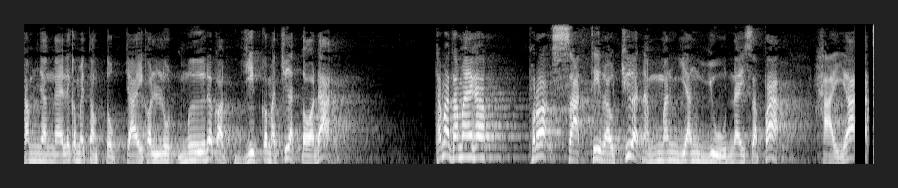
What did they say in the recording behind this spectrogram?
ทำยังไงแล้วก็ไม่ต้องตกใจก็หลุดมือแล้วก็หยิบก็มาเชือดต่อได้ ทำมาทำไมครับ เพราะสัตว์ที่เราเชื่อนะมันยังอยู่ในสภาพหายาต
